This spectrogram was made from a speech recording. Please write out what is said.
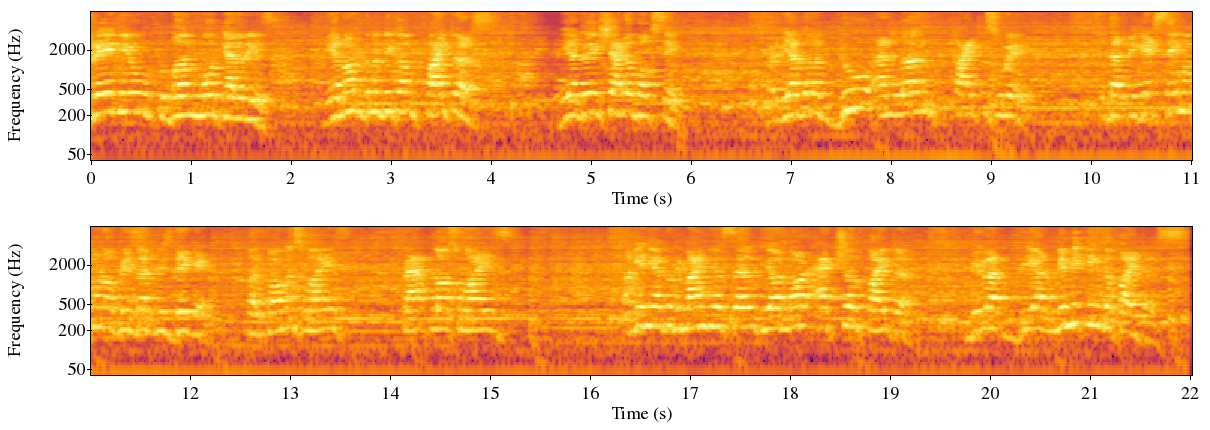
train you to burn more calories. We are not going to become fighters. We are doing shadow boxing. But we are going to do and learn fighters way so that we get same amount of result which they get. Performance wise, fat loss wise. Again, you have to remind yourself you are not actual fighter. We are, we are mimicking the fighters.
